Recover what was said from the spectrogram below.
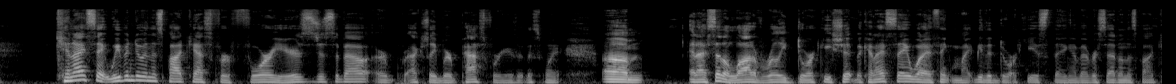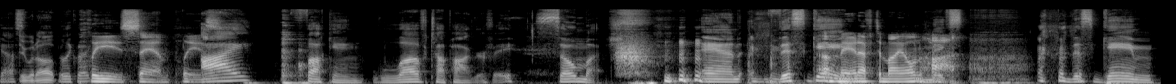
Can I say we've been doing this podcast for four years, just about, or actually we're past four years at this point. Um, and I said a lot of really dorky shit, but can I say what I think might be the dorkiest thing I've ever said on this podcast? Do it up. really quick. Please, Sam, please. I fucking love topography so much, and this game. a man after my own makes- heart. this game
